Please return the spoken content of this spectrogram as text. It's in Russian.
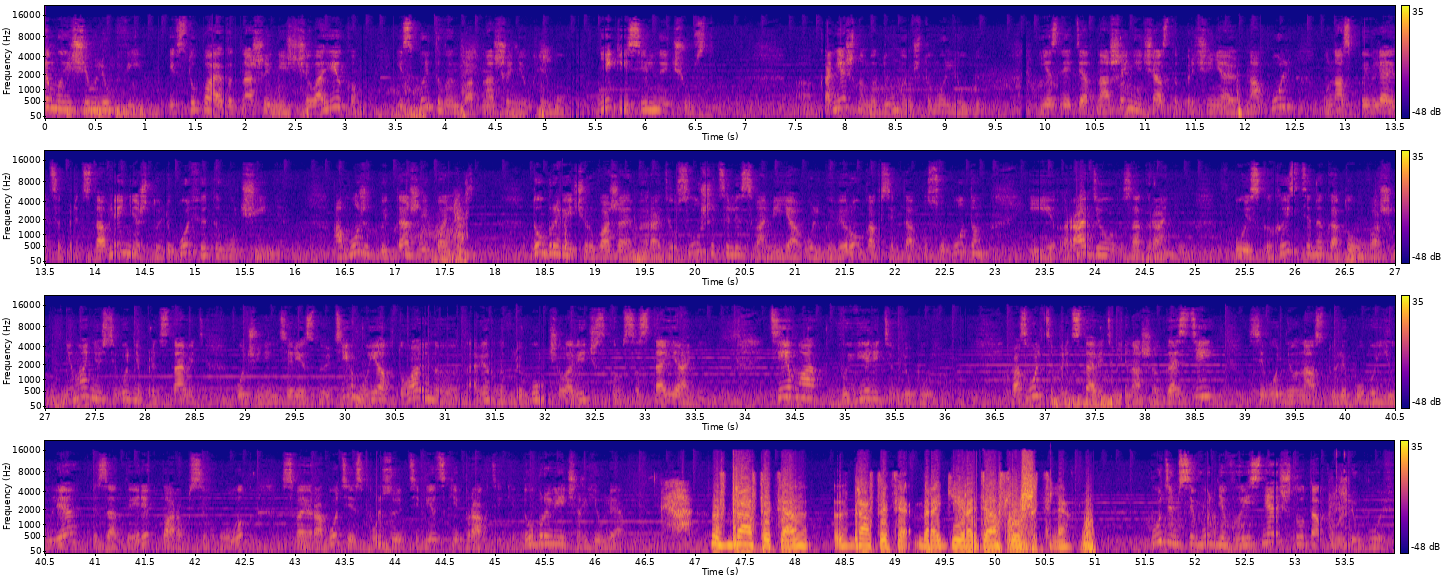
Все мы ищем любви и, вступая в отношения с человеком, испытываем по отношению к нему некие сильные чувства. Э, конечно, мы думаем, что мы любим. Если эти отношения часто причиняют нам боль, у нас появляется представление, что любовь – это мучение, а может быть даже и болезнь. Добрый вечер, уважаемые радиослушатели. С вами я, Ольга Веро, как всегда по субботам, и радио «За гранью». В поисках истины готова вашему вниманию сегодня представить очень интересную тему и актуальную, наверное, в любом человеческом состоянии. Тема «Вы верите в любовь». Позвольте представить мне наших гостей. Сегодня у нас Тулипова Юлия, эзотерик, парапсихолог. В своей работе использует тибетские практики. Добрый вечер, Юлия. Здравствуйте, здравствуйте, дорогие радиослушатели. Будем сегодня выяснять, что такое любовь.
